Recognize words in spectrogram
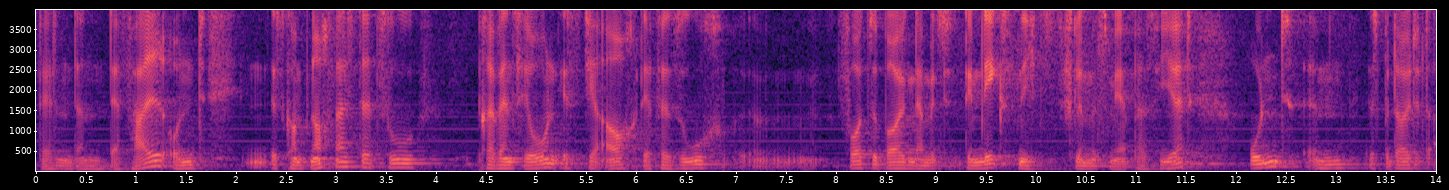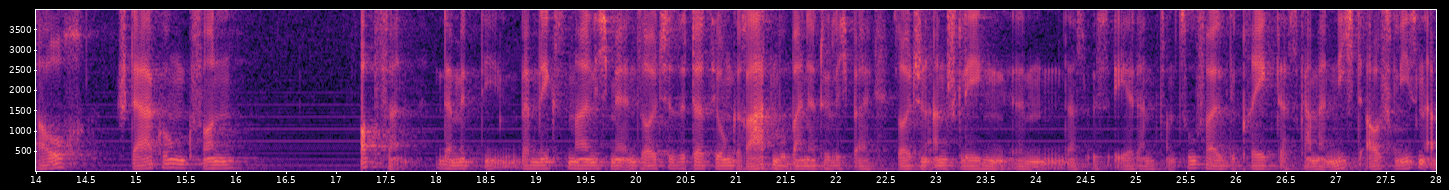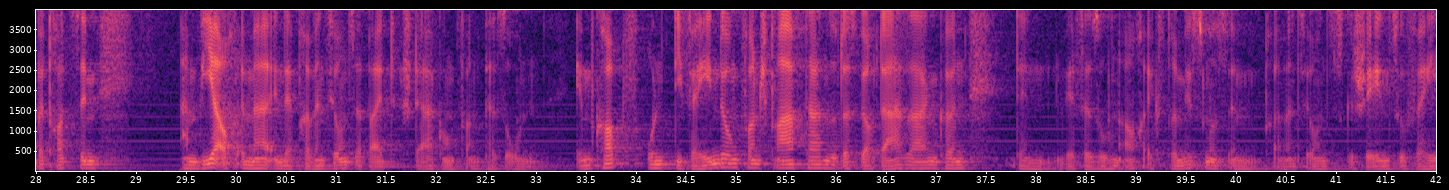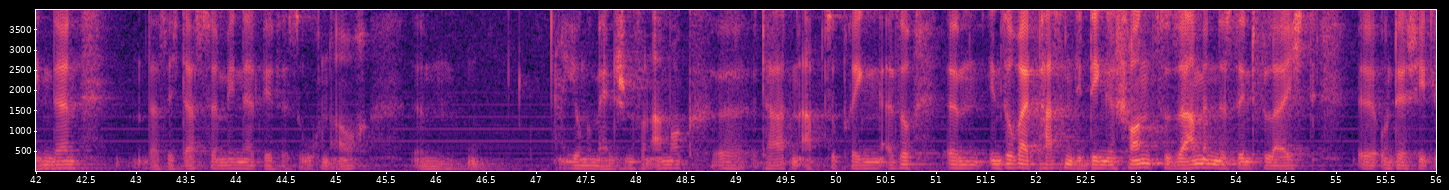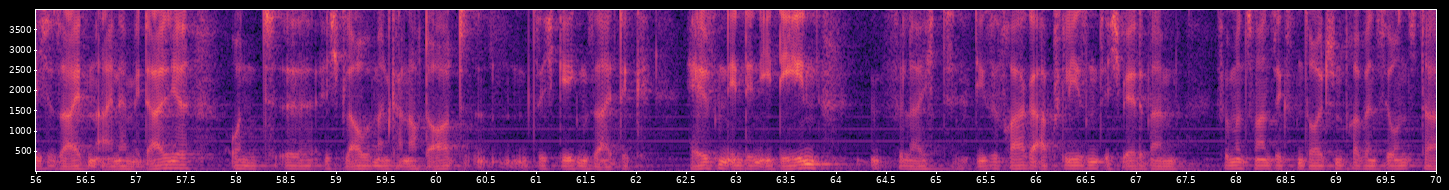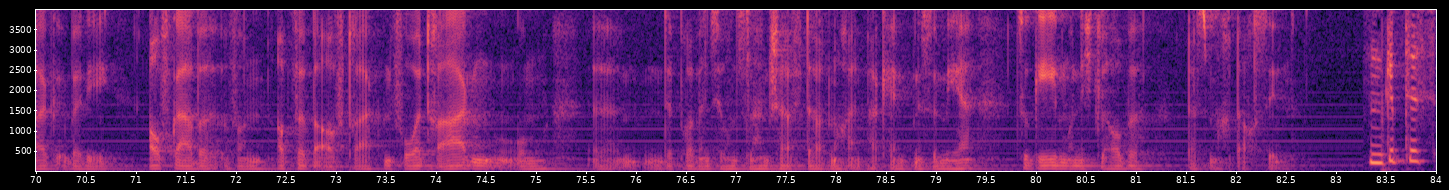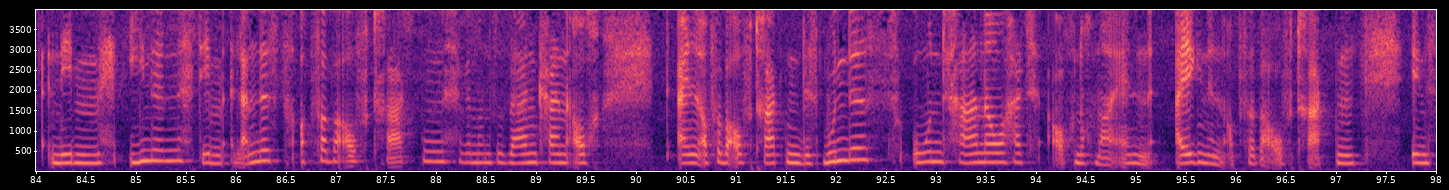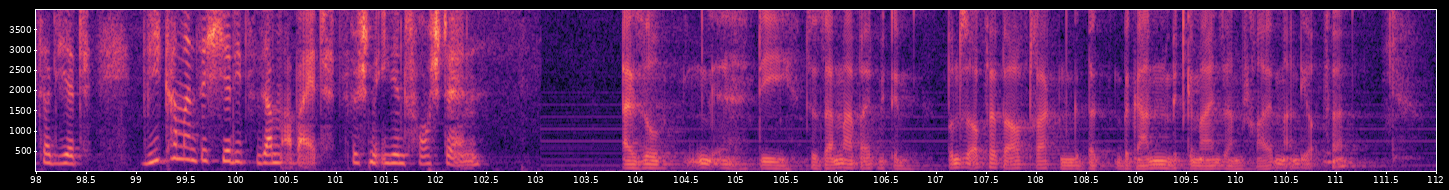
Fällen dann der Fall. Und es kommt noch was dazu. Prävention ist ja auch der Versuch, vorzubeugen, damit demnächst nichts Schlimmes mehr passiert. Und ähm, es bedeutet auch Stärkung von Opfern, damit die beim nächsten Mal nicht mehr in solche Situationen geraten. Wobei natürlich bei solchen Anschlägen, ähm, das ist eher dann von Zufall geprägt, das kann man nicht ausschließen. Aber trotzdem haben wir auch immer in der Präventionsarbeit Stärkung von Personen im Kopf und die Verhinderung von Straftaten, sodass wir auch da sagen können, denn wir versuchen auch Extremismus im Präventionsgeschehen zu verhindern, dass sich das vermindert. Wir versuchen auch ähm, junge Menschen von Amok-Taten abzubringen. Also ähm, insoweit passen die Dinge schon zusammen. Es sind vielleicht äh, unterschiedliche Seiten einer Medaille und äh, ich glaube, man kann auch dort äh, sich gegenseitig helfen in den Ideen. Vielleicht diese Frage abschließend. Ich werde beim 25. Deutschen Präventionstag über die Aufgabe von Opferbeauftragten vortragen, um äh, der Präventionslandschaft dort noch ein paar Kenntnisse mehr zu geben. Und ich glaube, das macht auch Sinn. Gibt es neben Ihnen, dem Landesopferbeauftragten, wenn man so sagen kann, auch einen Opferbeauftragten des Bundes und Hanau hat auch nochmal einen eigenen Opferbeauftragten installiert. Wie kann man sich hier die Zusammenarbeit zwischen Ihnen vorstellen? Also die Zusammenarbeit mit dem Bundesopferbeauftragten begann mit gemeinsamem Schreiben an die Opfer.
